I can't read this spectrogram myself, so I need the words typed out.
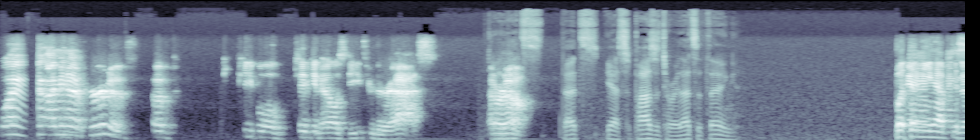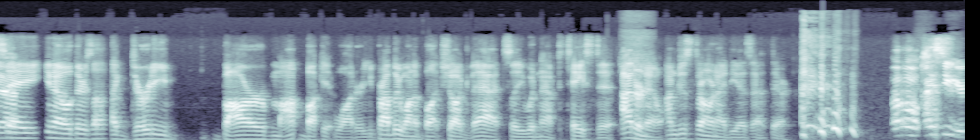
Well, I mean, I've heard of, of people taking LSD through their ass. I don't know. That's, that's yeah, suppository. That's a thing. But then you have to uh, say, you know, there's like dirty bar mop bucket water. You probably want to butt chug that so you wouldn't have to taste it. I don't know. I'm just throwing ideas out there. Oh, I see. You're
